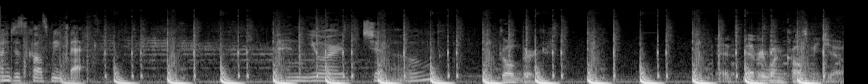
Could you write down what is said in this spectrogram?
Everyone just calls me Beck. And you're Joe? Goldberg. Uh, everyone calls me Joe.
